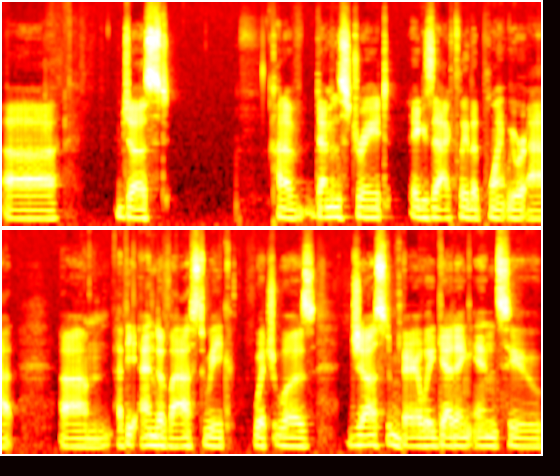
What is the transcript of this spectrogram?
uh, just kind of demonstrate exactly the point we were at um, at the end of last week, which was just barely getting into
